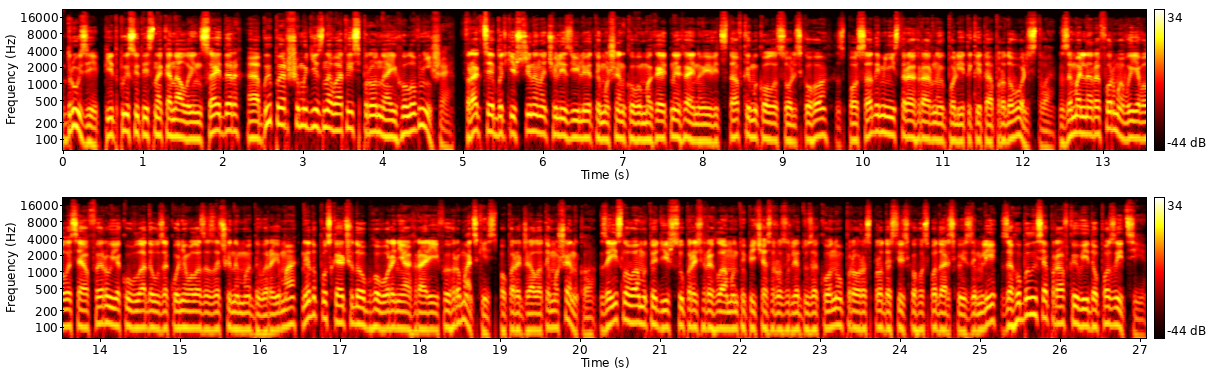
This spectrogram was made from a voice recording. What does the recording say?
Друзі, підписуйтесь на канал Інсайдер, аби першими дізнаватись про найголовніше. Фракція Батьківщина на чолі з Юлією Тимошенко вимагають негайної відставки Миколи Сольського з посади міністра аграрної політики та продовольства. Земельна реформа виявилася аферою, яку влада узаконювала за зачиненими дверима, не допускаючи до обговорення аграріїв і громадськість. Попереджала Тимошенко. За її словами, тоді ж супереч регламенту під час розгляду закону про розпродаж сільськогосподарської землі загубилися правки від опозиції.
